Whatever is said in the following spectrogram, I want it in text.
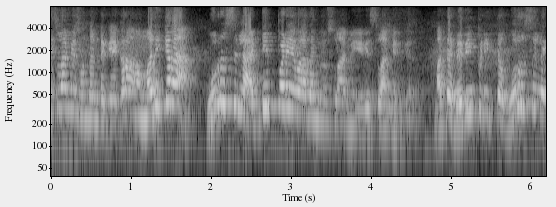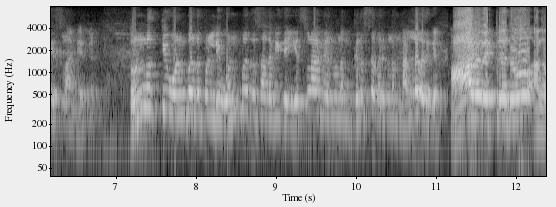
இஸ்லாமிய சொந்தன்ட்ட கேட்கறான் அவன் மதிக்கிறான். ஒரு சில அடிப்படைவாதம் இஸ்லாமிய இஸ்லாமியர்கள். மத்த வெறி பிடித்த ஒரு சில இஸ்லாமியர்கள். தொண்ணூத்தி ஒன்பது புள்ளி ஒன்பது சதவீத இஸ்லாமியர்களும் கிறிஸ்தவர்களும் நல்லவர்கள். ஆடு வெட்டுறதோ அங்க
